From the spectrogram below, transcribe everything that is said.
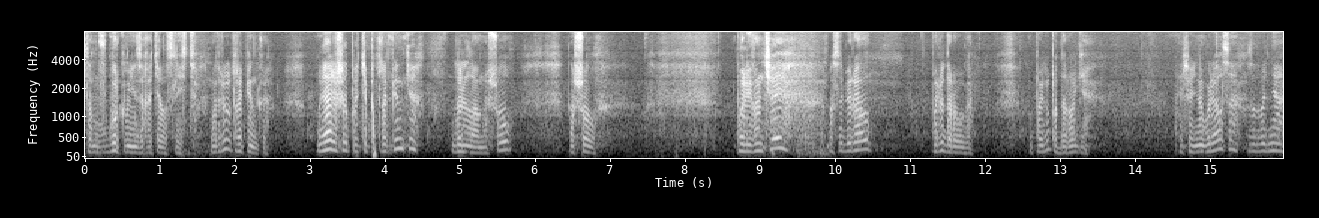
Там в горку мне не захотелось слезть. Смотрю, тропинка. Но я решил пойти по тропинке вдоль лавны. Шел, нашел поле иван-чая, пособирал. Говорю, дорога. Ну, пойду по дороге. Я сегодня нагулялся за два дня.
